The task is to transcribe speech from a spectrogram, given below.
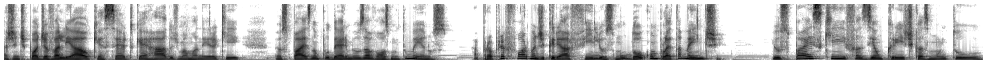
A gente pode avaliar o que é certo e o que é errado de uma maneira que meus pais não puderam e meus avós muito menos. A própria forma de criar filhos mudou completamente. E os pais que faziam críticas muito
